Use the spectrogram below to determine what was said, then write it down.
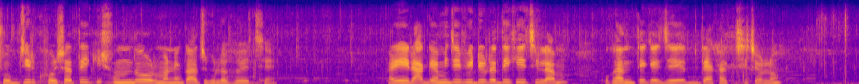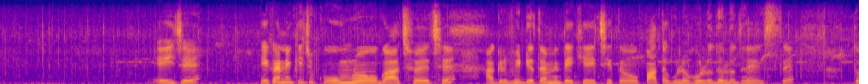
সবজির খোসাতেই কি সুন্দর মানে গাছগুলো হয়েছে। আর এর আগে আমি যে ভিডিওটা দেখিয়েছিলাম ওখান থেকে যে দেখাচ্ছি, চলো। এই যে, এখানে কিছু কুমড়ো গাছ হয়েছে। আগের ভিডিওতে আমি দেখিয়েছি, তো পাতাগুলো হলুদ হলুদ হয়ে এসছে। তো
